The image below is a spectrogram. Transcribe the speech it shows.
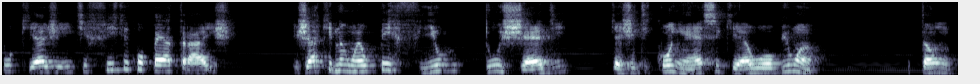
com que a gente fique com o pé atrás, já que não é o perfil do Jedi que a gente conhece, que é o Obi-Wan. Então,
